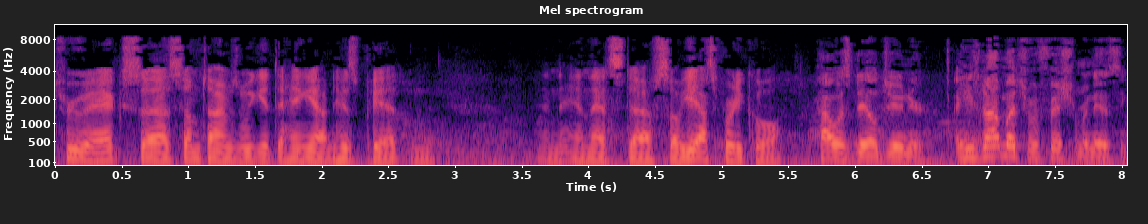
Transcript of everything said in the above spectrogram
Truex. Uh, sometimes we get to hang out in his pit and and and that stuff. So yeah, it's pretty cool. How is Dale Jr.? He's not much of a fisherman, is he?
